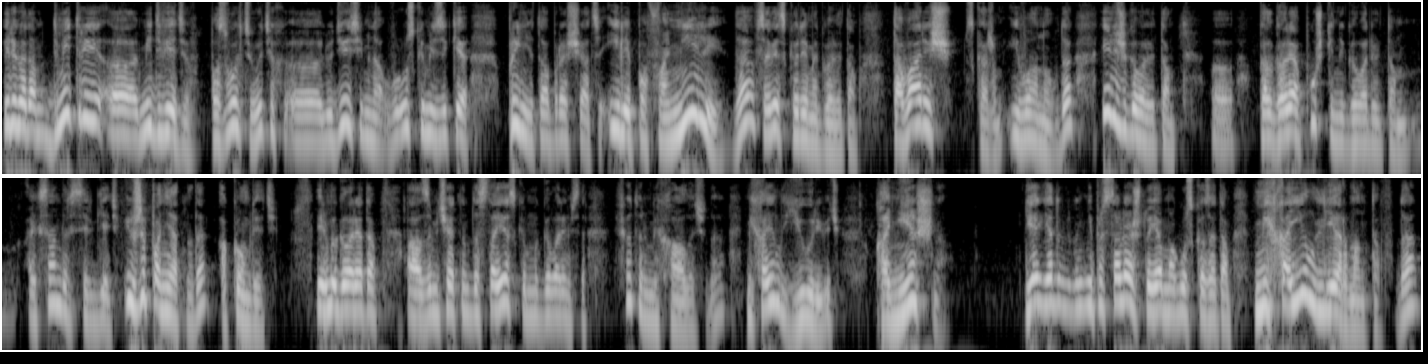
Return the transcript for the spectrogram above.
Или когда Дмитрий э, Медведев, позвольте, у этих э, людей именно в русском языке принято обращаться или по фамилии, да, в советское время говорили там товарищ, скажем, Иванов, да, или же говорили там, э, говоря о Пушкине, говорили там Александр Сергеевич, и уже понятно, да, о ком речь. Или мы говорим там, о замечательном Достоевском, мы говорим всегда, Федор Михайлович, да? Михаил Юрьевич. Конечно. Я, я не представляю, что я могу сказать там, Михаил Лермонтов, да?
